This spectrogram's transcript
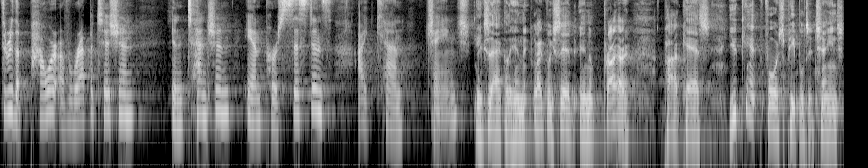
through the power of repetition, intention, and persistence, I can change. Exactly. And like we said in a prior podcast, you can't force people to change.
